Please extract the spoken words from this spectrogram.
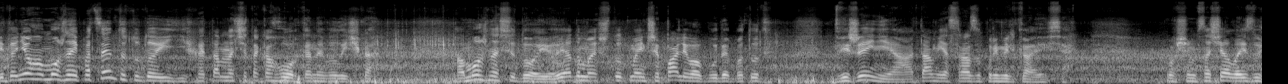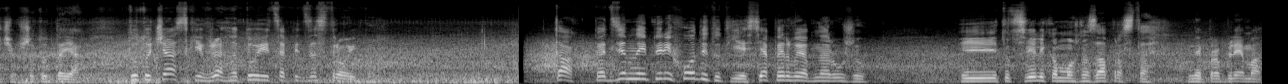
І до нього можна і по центру туди їхати, там наче така горка невеличка. А можна сюди. Я думаю, що тут менше палива буде, бо тут движення, а там я сразу примількаюся. В общем, спочатку изучим, що тут да як. Тут участки вже готуються під застройку. Так, підземні переходи тут є, я перший обнаружив. І тут з великом можна запросто, не проблема.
